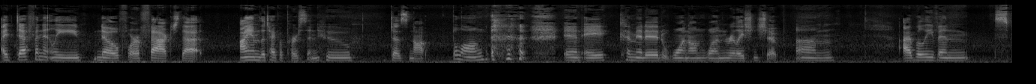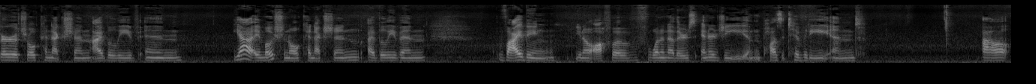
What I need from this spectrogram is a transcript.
I definitely know for a fact that I am the type of person who does not belong in a committed one on one relationship. Um, I believe in spiritual connection. I believe in, yeah, emotional connection. I believe in vibing, you know, off of one another's energy and positivity and I'll,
